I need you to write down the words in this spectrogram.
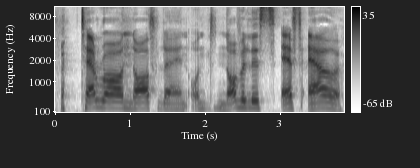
Terror, Northlane und Novelists FR.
